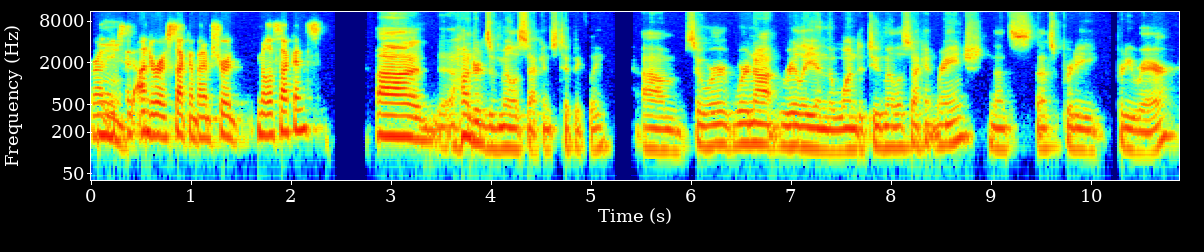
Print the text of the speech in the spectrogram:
right? Mm. You hmm. said under a second, but I'm sure milliseconds? Uh, hundreds of milliseconds typically. Um, so we're we're not really in the one to two millisecond range. That's that's pretty pretty rare,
